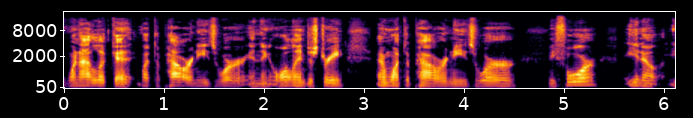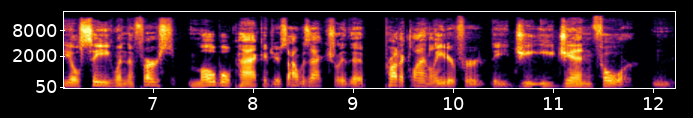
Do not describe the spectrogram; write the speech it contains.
when I look at what the power needs were in the oil industry and what the power needs were before. You know, you'll see when the first mobile packages, I was actually the product line leader for the GE Gen 4. Mm.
